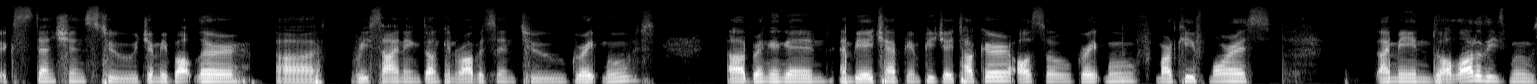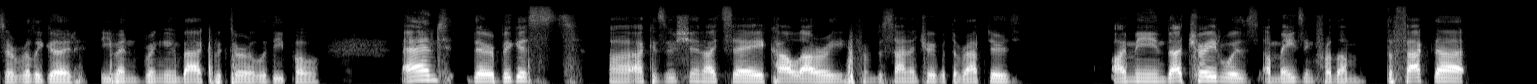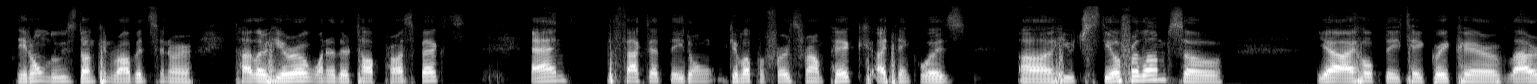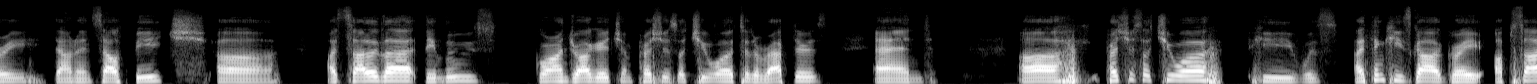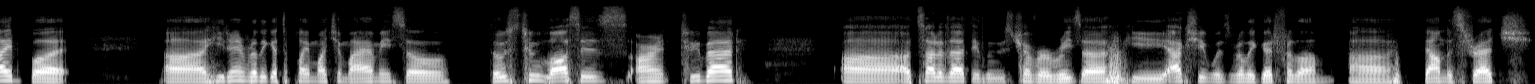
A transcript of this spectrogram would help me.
extensions to Jimmy Butler, uh, re-signing Duncan Robinson, two great moves. Uh, bringing in NBA champion PJ Tucker, also great move. Markieff Morris. I mean, a lot of these moves are really good. Even bringing back Victor Oladipo, and their biggest uh, acquisition, I'd say, Kyle Lowry from the sign and trade with the Raptors. I mean, that trade was amazing for them. The fact that they don't lose Duncan Robinson or Tyler Herro, one of their top prospects, and the fact that they don't give up a first round pick, I think was a huge steal for them. So, yeah, I hope they take great care of Lowry down in South Beach. Uh, outside of that, they lose Goran Dragic and Precious Achiuwa to the Raptors. And uh, Precious Achiuwa, he was, I think he's got a great upside, but uh, he didn't really get to play much in Miami. So, those two losses aren't too bad. Uh, outside of that, they lose Trevor Ariza. He actually was really good for them uh, down the stretch.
